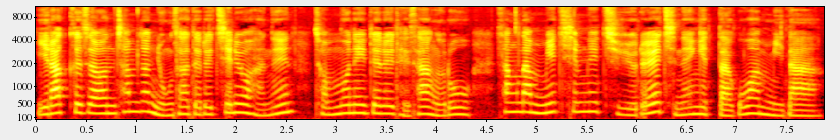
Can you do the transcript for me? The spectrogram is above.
이라크전 참전 용사들을 치료하는 전문의들을 대상으로 상담 및 심리 치유를 진행했다고 합니다.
